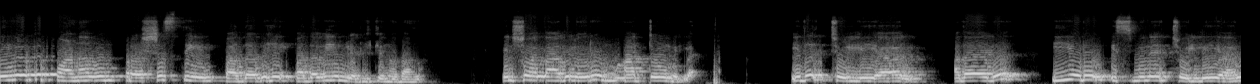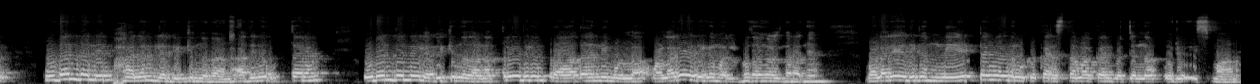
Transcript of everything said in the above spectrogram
നിങ്ങൾക്ക് പണവും പ്രശസ്തിയും പദവി പദവിയും ലഭിക്കുന്നതാണ്. ഇൻഷല്ല അതിൽ ഒരു മാറ്റവുമില്ല. ഇത് ചൊല്ലിയാൽ അതായത് ഈ ഒരു ഇസ്മിനെ ചൊല്ലിയാൽ ഉടൻ തന്നെ ഫലം ലഭിക്കുന്നതാണ്. അതിന് ഉത്തരം ഉടൻ തന്നെ ലഭിക്കുന്നതാണ്. അത്രയധികം പ്രാധാന്യമുള്ള വളരെയധികം അത്ഭുതങ്ങൾ നിറഞ്ഞ വളരെയധികം നേട്ടങ്ങൾ നമുക്ക് കരസ്ഥമാക്കാൻ പറ്റുന്ന ഒരു ഇസ്മാണ്.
